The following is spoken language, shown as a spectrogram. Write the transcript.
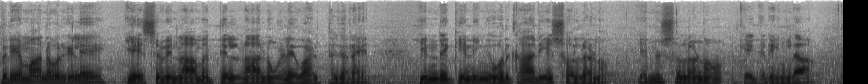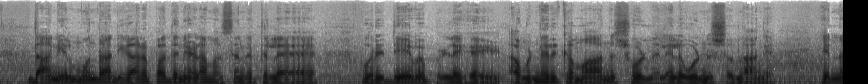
பிரியமானவர்களே இயேசுவின் நாமத்தில் நான் உங்களை வாழ்த்துகிறேன். இன்றைக்கு நீங்கள் ஒரு காரியம் சொல்லணும். என்ன சொல்லணும் கேட்குறீங்களா தானியல் மூன்றாம் அதிகார பதினேழாம் வசனத்தில் ஒரு தேவ பிள்ளைகள் அவங்க நெருக்கமான சூழ்நிலையில் ஒன்று சொன்னாங்க. என்ன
